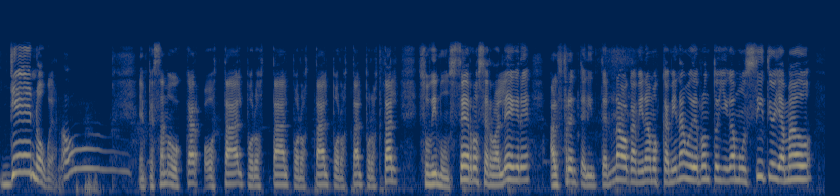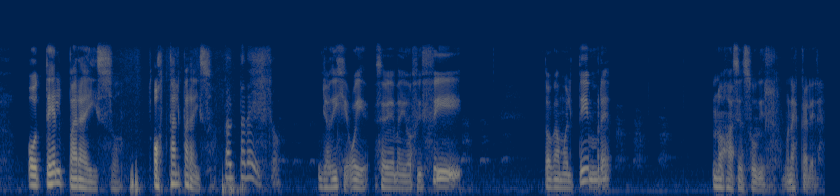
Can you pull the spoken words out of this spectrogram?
Lleno, weón. Oh. Empezamos a buscar hostal por hostal, por hostal, por hostal, por hostal. Subimos un cerro, Cerro Alegre, al frente del internado, caminamos, caminamos y de pronto llegamos a un sitio llamado Hotel Paraíso. Hostal Paraíso. Valparaíso. Yo dije, oye, se ve medio fifí. Tocamos el timbre. Nos hacen subir una escalera.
